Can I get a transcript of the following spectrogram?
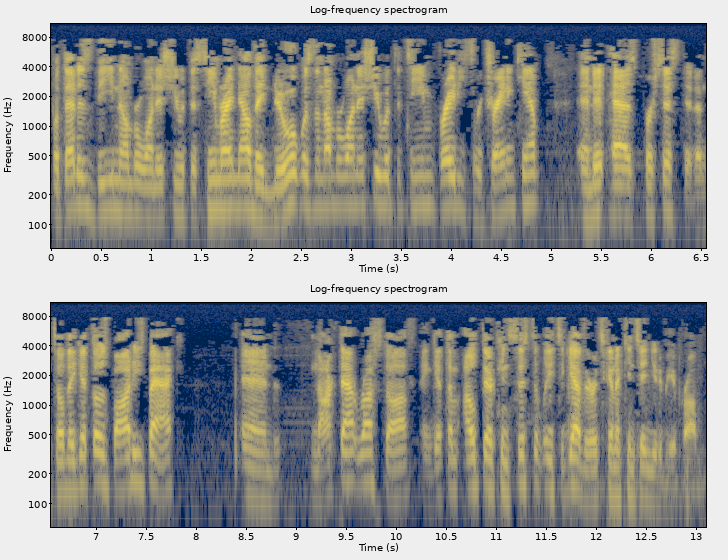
But that is the number one issue with this team right now. They knew it was the number one issue with the team, Brady, through training camp, and it has persisted until they get those bodies back and knock that rust off and get them out there consistently together. It's going to continue to be a problem.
